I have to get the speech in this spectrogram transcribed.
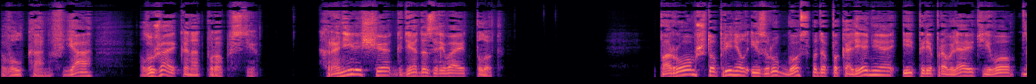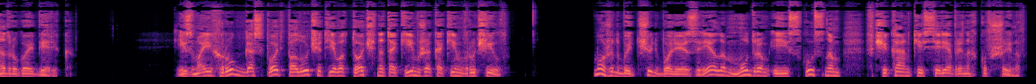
вулканов. Я — лужайка над пропастью, хранилище, где дозревает плод паром, что принял из рук Господа поколение и переправляет его на другой берег. Из моих рук Господь получит его точно таким же, каким вручил. Может быть, чуть более зрелым, мудрым и искусным в чеканке серебряных кувшинов,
